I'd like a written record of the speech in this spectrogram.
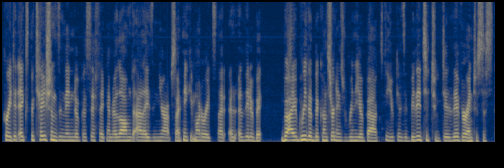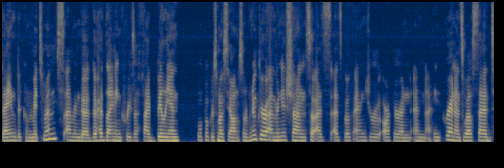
created expectations in the Indo-Pacific and alarmed allies in Europe. So I think it moderates that a, a little bit. But I agree that the concern is really about the UK's ability to deliver and to sustain the commitments. I mean, the, the headline increase of 5 billion will focus mostly on sort of nuclear ammunition. So as, as both Andrew, Arthur, and, and I think Grant as well said,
